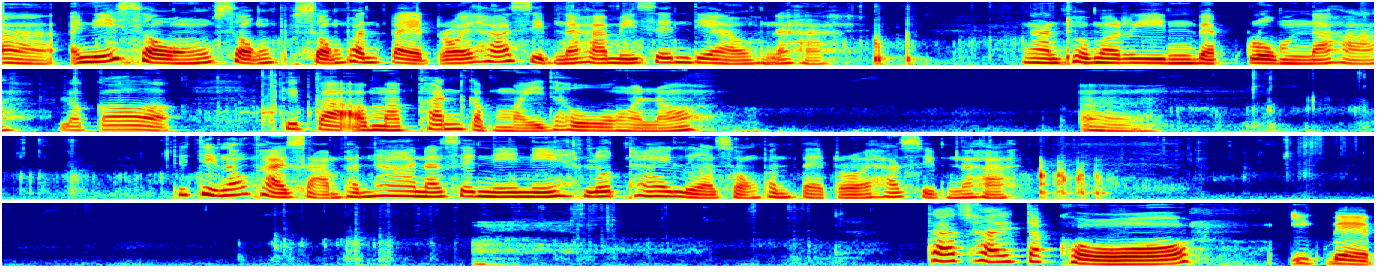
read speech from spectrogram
อ่า อันนี้สองสองสองพันแปดร้อยห้าสิบนะคะ มีเส้นเดียวนะคะ งานโทมารีนแบบกลมนะคะ แล้วก็พี่ปาเอามาขั้นกับไหมทองอะเนาะอ่าที่จริงต้องขาย 3,500 นะ เส้นนี้นี้ลดให้เหลือ 2,850 นะคะ ถ้าใช้ตะโข อีกแบบ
